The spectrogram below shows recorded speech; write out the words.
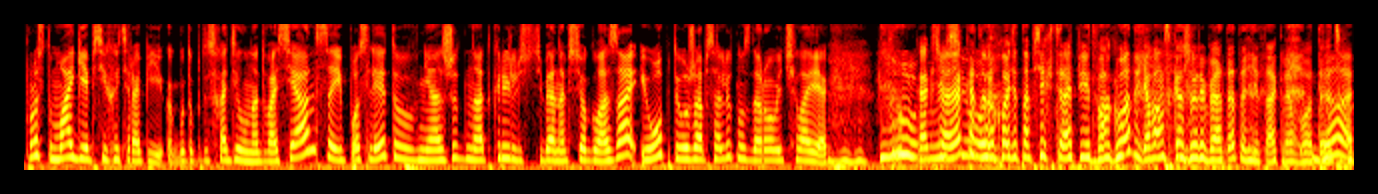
просто магия психотерапии, как будто бы ты сходил на два сеанса, и после этого неожиданно открылись у тебя на все глаза, и оп, ты уже абсолютно здоровый человек. Ну, как человек, который ходит на психотерапию два года, я вам скажу, ребят, это не так работает. Да,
